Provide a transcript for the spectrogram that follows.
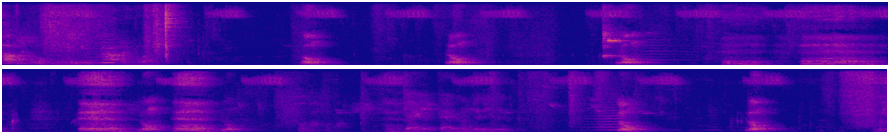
ข้าวไหมครับผมยังไม่หิวข้าวนะครับผมลุง ลุง ลุง ลุง ลุงเบาๆเบาๆแกแกกำลังจะดีขึ้น ลุง ลุงอุ๊ย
